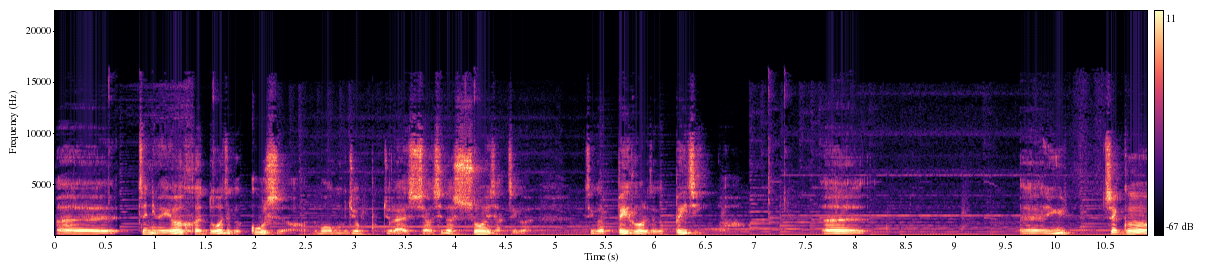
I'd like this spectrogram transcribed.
呃，这里面有很多这个故事啊，那么我们就就来详细的说一下这个这个背后的这个背景啊，呃，呃，与这个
